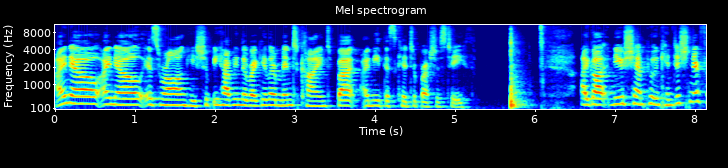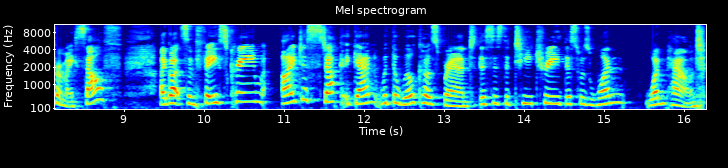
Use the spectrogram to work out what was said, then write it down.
I know, I know is wrong. He should be having the regular mint kind, but I need this kid to brush his teeth. I got new shampoo and conditioner for myself. I got some face cream. I just stuck again with the Wilko's brand. This is the tea tree. This was one one pound.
